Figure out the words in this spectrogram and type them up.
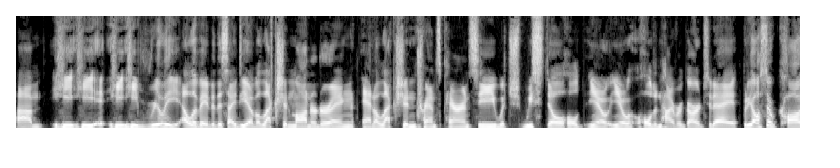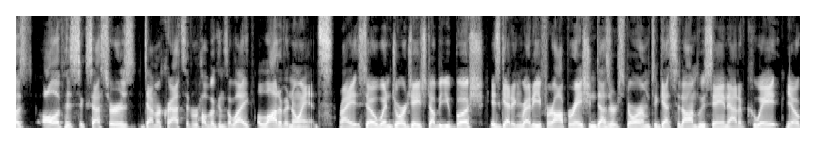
um, he he he he really elevated this idea of election monitoring and election transparency, which we still hold you know you know hold in high regard today. But he also caused all of his successors, Democrats and Republicans alike, a lot of annoyance. Right. So when George H. W. Bush is getting ready for Operation Desert Storm to get Saddam Hussein out of Kuwait, you know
